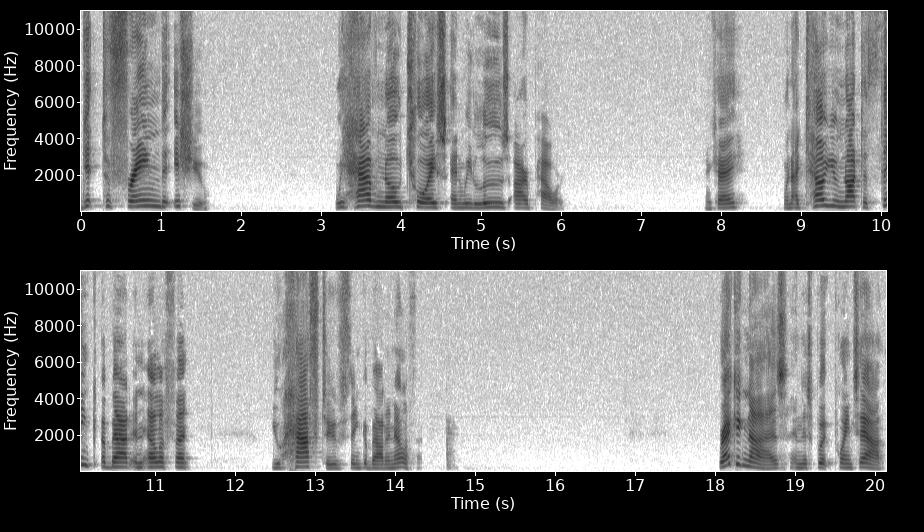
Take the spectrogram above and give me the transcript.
get to frame the issue, we have no choice and we lose our power. Okay? When I tell you not to think about an elephant, you have to think about an elephant. Recognize, and this book points out,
